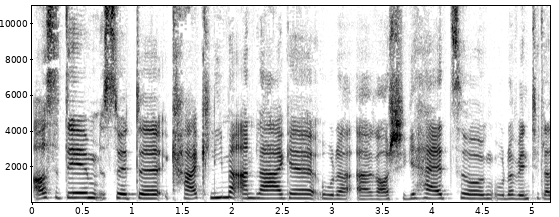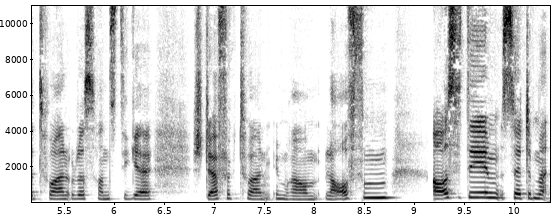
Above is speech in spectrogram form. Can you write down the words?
Außerdem sollte keine Klimaanlage oder eine rauschige Heizung oder Ventilatoren oder sonstige Störfaktoren im Raum laufen. Außerdem sollte man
